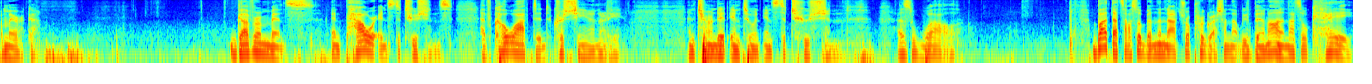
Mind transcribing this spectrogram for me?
America governments and power institutions have co opted Christianity and turned it into an institution as well. But that's also been the natural progression that we've been on, and that's okay.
